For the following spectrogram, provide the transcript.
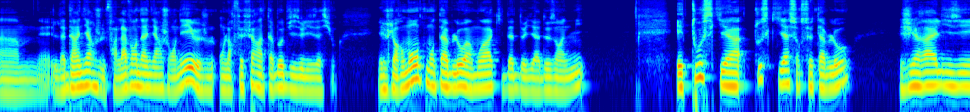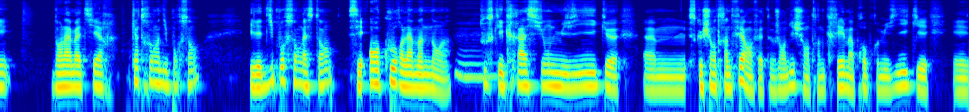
la dernière, enfin l'avant-dernière journée, on leur fait faire un tableau de visualisation et je leur montre mon tableau à moi qui date d'il y a deux ans et demi. Et tout ce qu'il y a, tout ce qu'il y a sur ce tableau, j'ai réalisé dans la matière 90%. Et les 10% restants, c'est en cours là maintenant. Tout ce qui est création de musique, euh, ce que je suis en train de faire en fait. Aujourd'hui, je suis en train de créer ma propre musique et,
